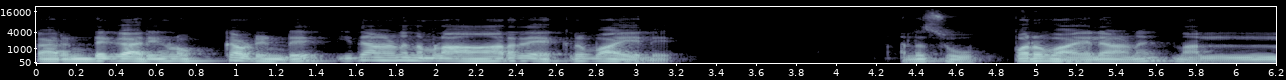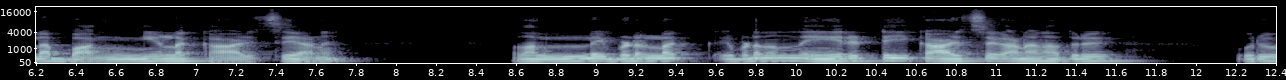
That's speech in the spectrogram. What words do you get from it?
കറണ്ട് കാര്യങ്ങളൊക്കെ അവിടെ ഉണ്ട് ഇതാണ് നമ്മൾ ആറര ഏക്കർ വയൽ നല്ല സൂപ്പർ വയലാണ്. നല്ല ഭംഗിയുള്ള കാഴ്ചയാണ്. നല്ല ഇവിടെയുള്ള ഇവിടെ നിന്ന് നേരിട്ട് ഈ കാഴ്ച കാണാൻ അതൊരു ഒരു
